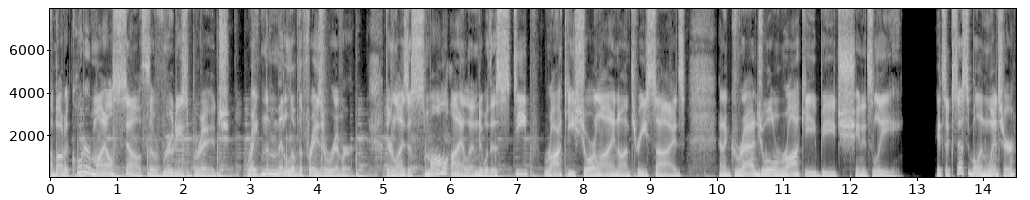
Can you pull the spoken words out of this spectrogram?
About a quarter mile south of Rudy's Bridge, right in the middle of the Fraser River, there lies a small island with a steep, rocky shoreline on three sides and a gradual rocky beach in its lee. It's accessible in winter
